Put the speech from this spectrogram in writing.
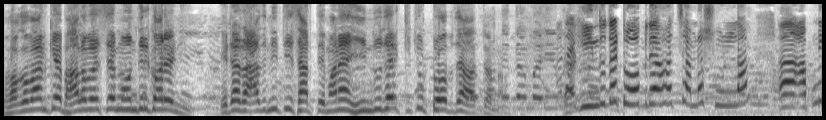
ভগবানকে ভালোবেসে মন্দির করেনি। এটা রাজনীতি স্বার্থে মানে হিন্দুদের কিছু টোপ দেওয়ার জন্য। আচ্ছা, হিন্দুদের টোপ দেওয়া হচ্ছে আমরা শুনলাম। আপনি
